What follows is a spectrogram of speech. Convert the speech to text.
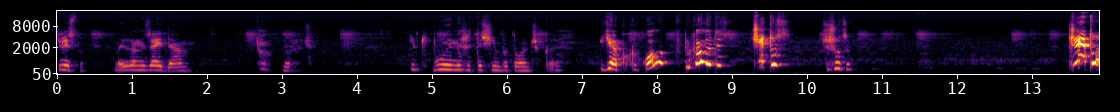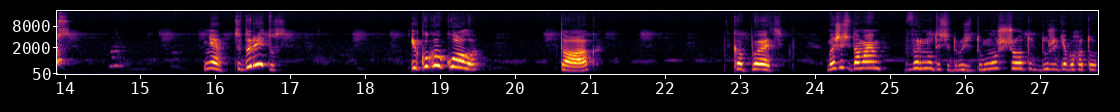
Звісно. Ми туди не зайдемо. Тут були енергетичні батончики. Є Кока-Кола? Прикалуєтесь? Чітус? Чи що це? Чітус? Ні, це Дорітус. І Кока-Кола. Так. Капець. Ми ще сюди маємо вернутися, друзі, тому що тут дуже є багато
